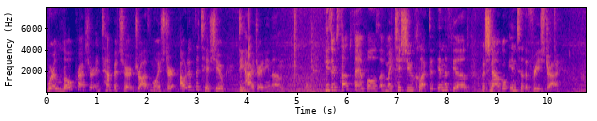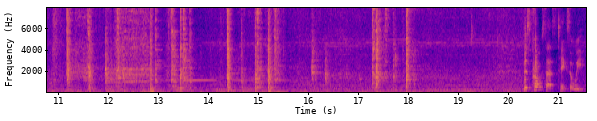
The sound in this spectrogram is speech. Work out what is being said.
where low pressure and temperature draws moisture out of the tissue, dehydrating them. These are subsamples of my tissue collected in the field, which now go into the freeze dry. Takes a week.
